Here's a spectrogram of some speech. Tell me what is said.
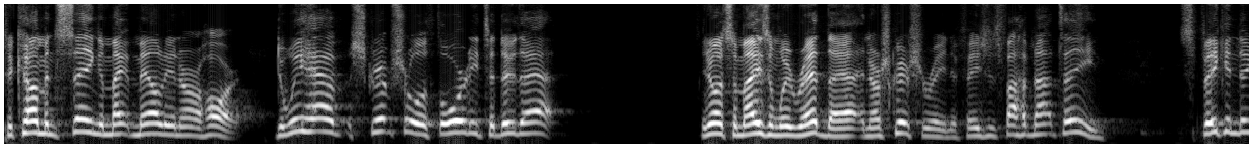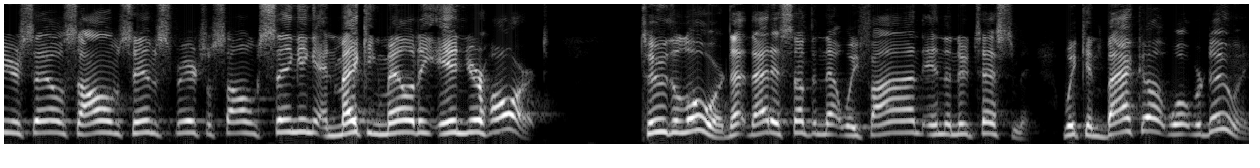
to come and sing and make melody in our heart. Do we have scriptural authority to do that? You know, it's amazing. We read that in our scripture reading, Ephesians 5.19. Speaking to yourselves, psalms, hymns, spiritual songs, singing and making melody in your heart to the Lord. That, that is something that we find in the New Testament. We can back up what we're doing.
